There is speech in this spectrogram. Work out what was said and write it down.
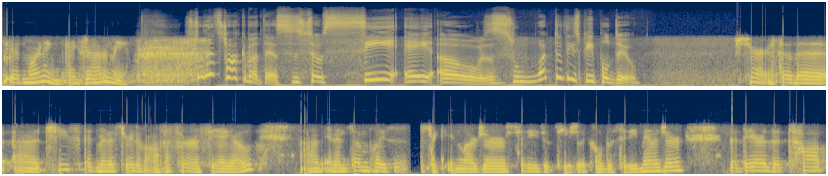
Good morning. Thanks for having me. So let's talk about this. So CAOs, what do these people do? Sure. So the uh, Chief Administrative Officer, or CAO, um, and in some places, like in larger cities, it's usually called the city manager, but they are the top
